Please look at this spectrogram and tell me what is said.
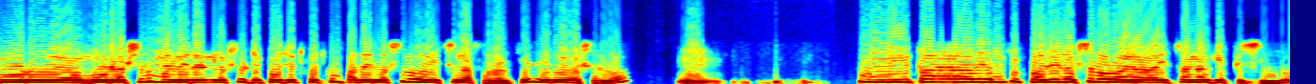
మూడు మూడు లక్షలు మళ్ళీ రెండు లక్షలు డిపాజిట్ కట్టుకుని పదహైదు లక్షలు ఇచ్చినారు సార్ వాళ్ళకి ఇరవై లక్షల్లో. మిగతా పది లక్షలు ఐదు సంఘాలకి ఇప్పిస్తున్నాను.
